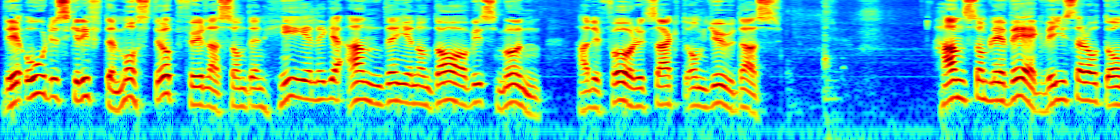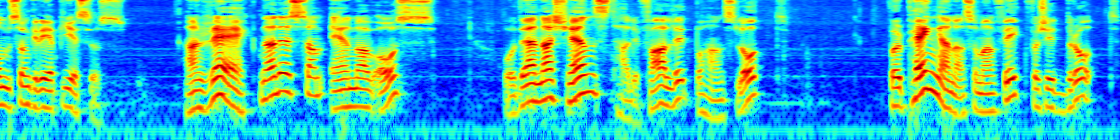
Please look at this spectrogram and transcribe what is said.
det ord i skriften måste uppfyllas som den helige Ande genom Davids mun hade förutsagt om Judas, han som blev vägvisare åt dem som grep Jesus. Han räknades som en av oss, och denna tjänst hade fallit på hans lott. För pengarna som han fick för sitt brott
